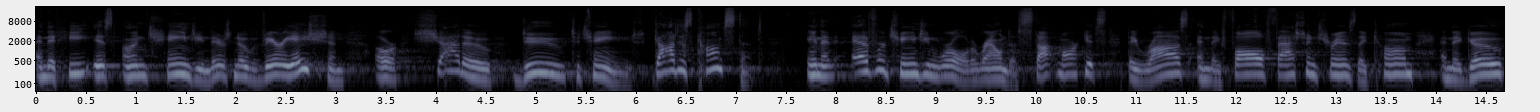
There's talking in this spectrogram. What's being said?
and that he is unchanging. There's no variation or shadow due to change. God is constant. In an ever changing world around us. Stock markets, they rise and they fall. Fashion trends, they come and they go.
